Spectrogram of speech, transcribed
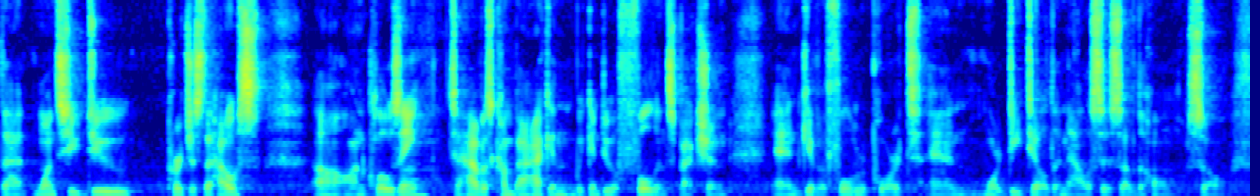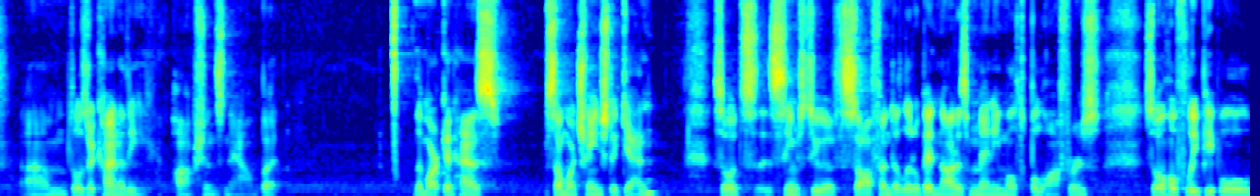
that once you do purchase the house uh, on closing, to have us come back and we can do a full inspection and give a full report and more detailed analysis of the home. So um, those are kind of the options now. But the market has somewhat changed again. So it seems to have softened a little bit, not as many multiple offers. So hopefully people will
